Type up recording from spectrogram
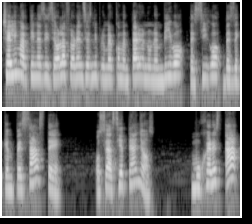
Shelly Martínez dice, hola Florencia, es mi primer comentario en un en vivo. Te sigo desde que empezaste. O sea, siete años. Mujeres, ah,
